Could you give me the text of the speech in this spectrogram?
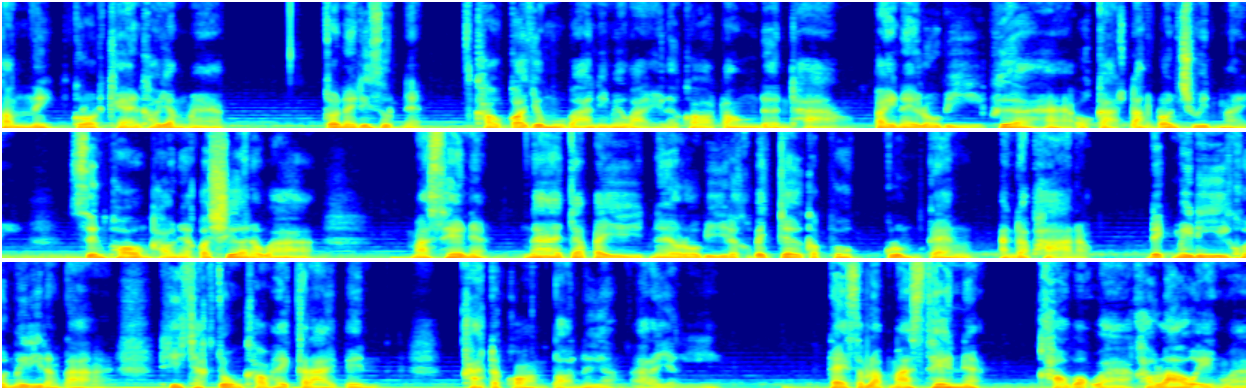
ตำหนิโกรธแค้นเขาอย่างมาก จนในที่สุดเนี่ยเขาก็อยู่หมู่บ้านนี้ไม่ไหว แล้วก็ต้องเดินทางไปในโรบีเพื่อหาโอกาสตั้งต้นชีวิตใหม่ ซึ่งพ่อของเขาเนี่ยก็เชื่อนะว่ามาสเทนเนี่ยน่าจะไปในโรบีแล้วก็ไปเจอกับพวกกลุ่มแก๊งอันดาพาลอะเด็กไม่ดีคนไม่ดีต่างๆ ที่ชักจูงเขาให้กลายเป็นฆาตกรต่อเนื่องอะไรอย่างนี้ แต่สำหรับมาสเทนเนี่ยเขาบอกว่าเขาเล่าเองว่า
